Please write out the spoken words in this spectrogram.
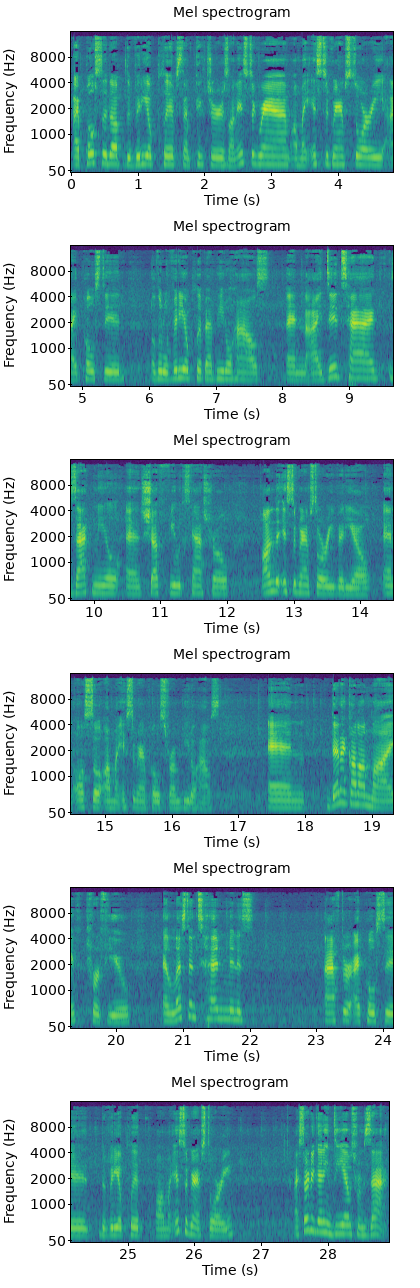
I posted up the video clips and pictures on Instagram. On my Instagram story, I posted a little video clip at Beetle House, and I did tag Zach Neil and Chef Felix Castro on the Instagram story video and also on my Instagram post from Beetle House. And then I got on live for a few, and less than 10 minutes after I posted the video clip on my Instagram story, I started getting DMs from Zach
